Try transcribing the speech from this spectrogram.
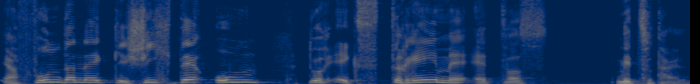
erfundene Geschichte, um durch Extreme etwas mitzuteilen.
